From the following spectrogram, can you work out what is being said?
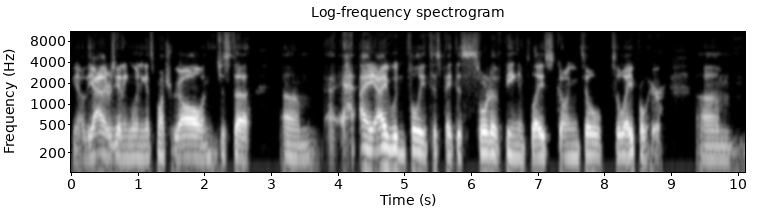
you know the Islanders getting a win against Montreal, and just uh, um, I, I wouldn't fully anticipate this sort of being in place going until till April here. Um,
